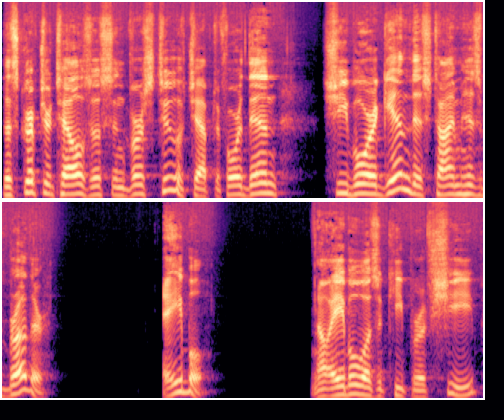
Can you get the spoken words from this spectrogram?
The scripture tells us in verse 2 of chapter 4 then she bore again this time his brother, Abel. Now, Abel was a keeper of sheep,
